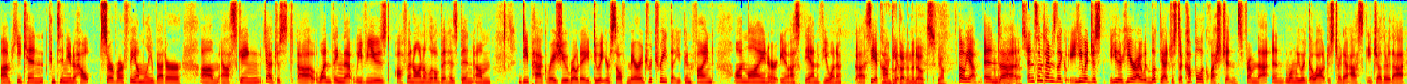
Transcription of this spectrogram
um, he can continue to help serve our family better, um, asking, yeah, just uh, one thing that we've used off and on a little bit has been um, Deepak Reju wrote a do it yourself marriage retreat that you can find online, or, you know, ask Dan if you want to uh, see a copy. You can put that it. in the notes. Yeah. Oh yeah, and uh, and sometimes like he would just either he or I would look at just a couple of questions from that, and when we would go out, just try to ask each other that.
